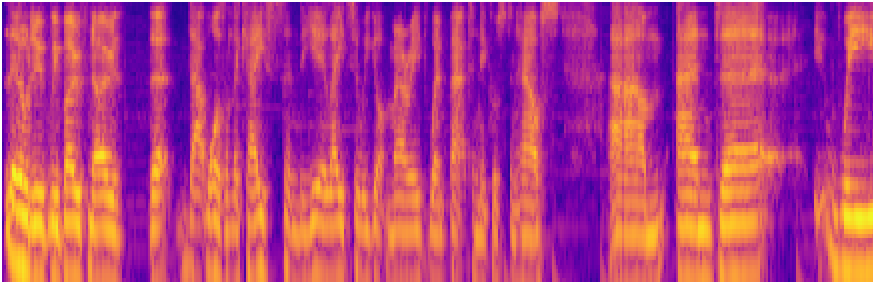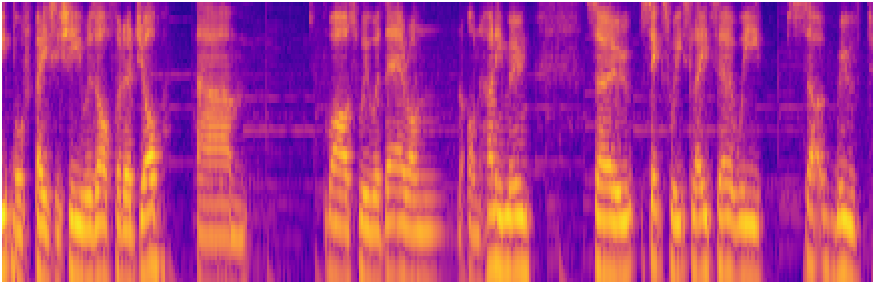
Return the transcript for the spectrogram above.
little did we both know that that wasn't the case. And a year later, we got married, went back to Nicholaston House, um, and uh, we, well, basically, she was offered a job um, whilst we were there on on honeymoon. So six weeks later, we sort of moved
